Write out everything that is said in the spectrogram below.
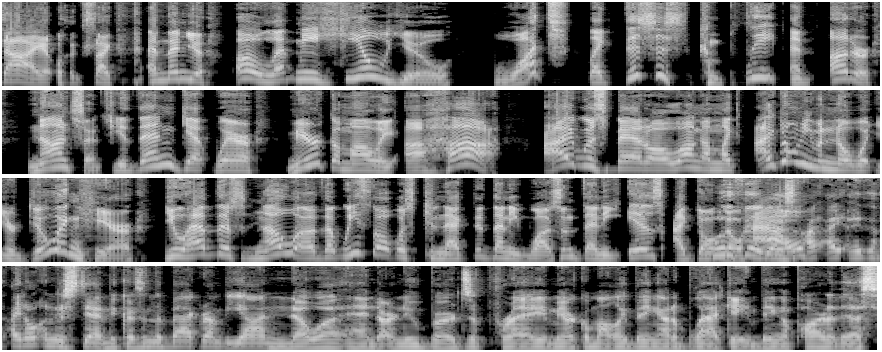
die. It looks like, and then you, oh, let me heal you. What? Like this is complete and utter nonsense. You then get where Miracle Molly, aha, I was bad all along. I'm like, I don't even know what you're doing here. You have this Noah that we thought was connected, then he wasn't, then he is. I don't Well, know how. is, I, I I don't understand because in the background beyond Noah and our new Birds of Prey, Miracle Molly being out of Blackgate and being a part of this,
